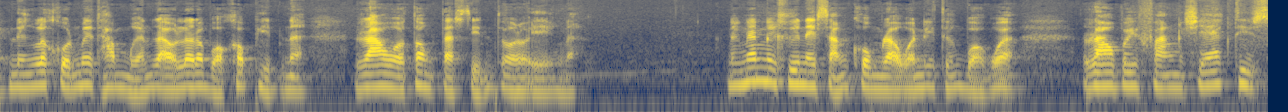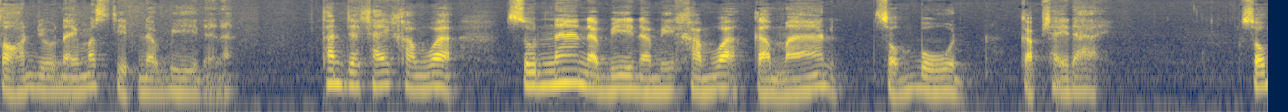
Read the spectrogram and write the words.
บหนึ่งแล้วคนไม่ทำเหมือนเราแล้วเราบอกเขาผิดนะเราต้องตัดสินตัวเราเองนะดังนั้นก็คือในสังคมเราวันนี้ถึงบอกว่า เราไปฟังแชกที่สอนอยู่ในมัสยิดนบีเนี่ยนะท่านจะใช้คำว่าซุนนะนบีนะมีคำว่ากามานสมบูรณ์กับใช้ได้ สม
